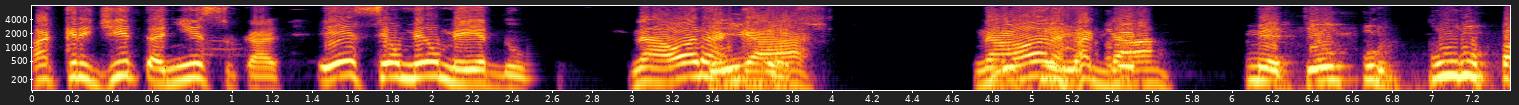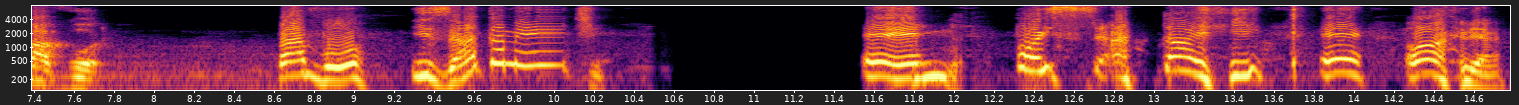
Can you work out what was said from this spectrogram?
Acredita nisso, cara? Esse é o meu medo. Na hora Sim, H, na hora H. Meteu por puro pavor. Pavor, exatamente. É, Sim. Pois tá aí. É, olha,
